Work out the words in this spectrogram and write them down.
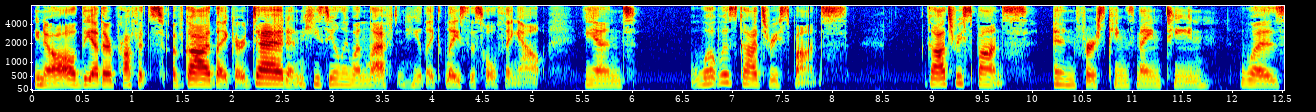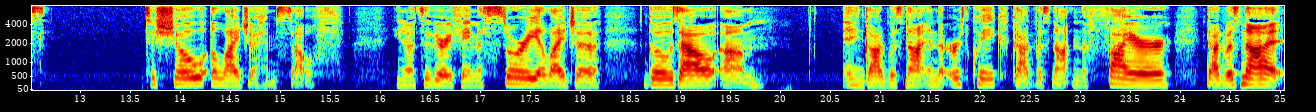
you know, all the other prophets of God like are dead and he's the only one left and he like lays this whole thing out. And what was God's response? God's response in 1 Kings 19 was to show Elijah himself. You know, it's a very famous story. Elijah goes out, um, and God was not in the earthquake, God was not in the fire, God was not,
